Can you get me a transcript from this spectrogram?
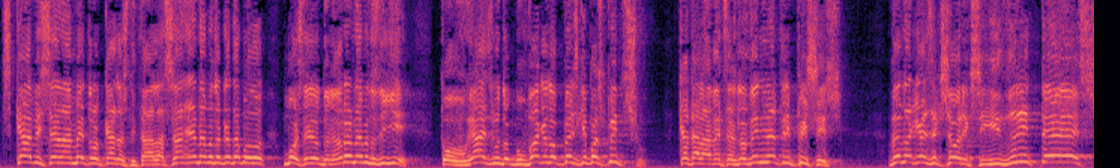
Σκάβει ένα μέτρο κάτω στη θάλασσα, ένα μέτρο κάτω από εδώ. Μόλις τελειώνει το νερό, ένα μέτρο στη γη. Το βγάζεις με τον κουβά και το παίρνει και πας σπίτι σου. Καταλαβαίνετε, λέω, δεν είναι να τρυπήσεις. Δεν να κάνεις εξόριξη. Ιδρύτες!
